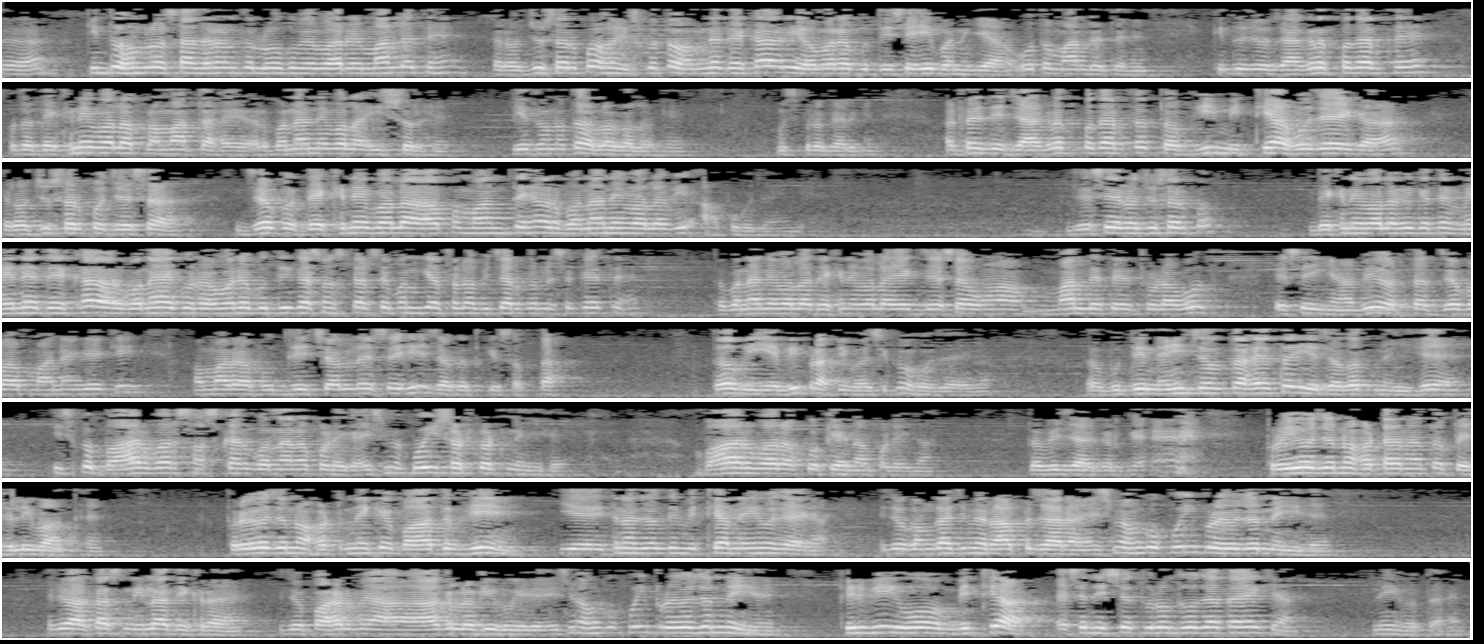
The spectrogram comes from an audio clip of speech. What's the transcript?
किंतु हम लोग साधारण तो लोग व्यवहार मान लेते हैं। रज्जु सर्प है, इसको तो हमने देखा और ये हमारा बुद्धि से ही बन गया, वो तो मान लेते हैं। किंतु जो जागृत पदार्थ है, वो तो देखने वाला प्रमाता है और बनाने वाला ईश्वर है। ये दोनों तो अलग अलग है, उस प्रकार के। अर्थात ये जागृत पदार्थ तभी तो मिथ्या हो जाएगा, रज्जु सर्प जैसा, जब देखने वाला आप मानते हैं और बनाने वाला भी आप हो जाएँगे। जैसे रज्जु सर्प देखने वाला भी कहते हैं, मैंने देखा और बनाया को हमारे बुद्धि का संस्कार से बन गया, थोड़ा विचार करने से कहते हैं। तो बनाने वाला, देखने वाला एक जैसा वहाँ मान लेते हैं थोड़ा बहुत, ऐसे यहाँ भी, अर्थात जब आप मानेंगे कि हमारा बुद्धि चलने से ही जगत की सत्ता, तब तो ये भी प्रातिभाषिक हो जाएगा। तो बुद्धि नहीं चलता है तो ये जगत नहीं है। इसको बार बार संस्कार बनाना पड़ेगा। इसमें कोई शॉर्टकट नहीं है। बार बार आपको कहना पड़ेगा। तभी जाकर के प्रयोजन हटाना तो पहली बात है। प्रयोजन हटने के बाद भी ये इतना जल्दी मिथ्या नहीं हो जाएगा। जो गंगा जी में राफ्ट जा रहे हैं, इसमें हमको कोई प्रयोजन नहीं है। जो आकाश नीला दिख रहा है जो पहाड़ में आग लगी हुई है, इसमें हमको कोई प्रयोजन नहीं है। फिर भी वो मिथ्या, ऐसे निश्चय तुरंत हो जाता है क्या? नहीं होता है।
